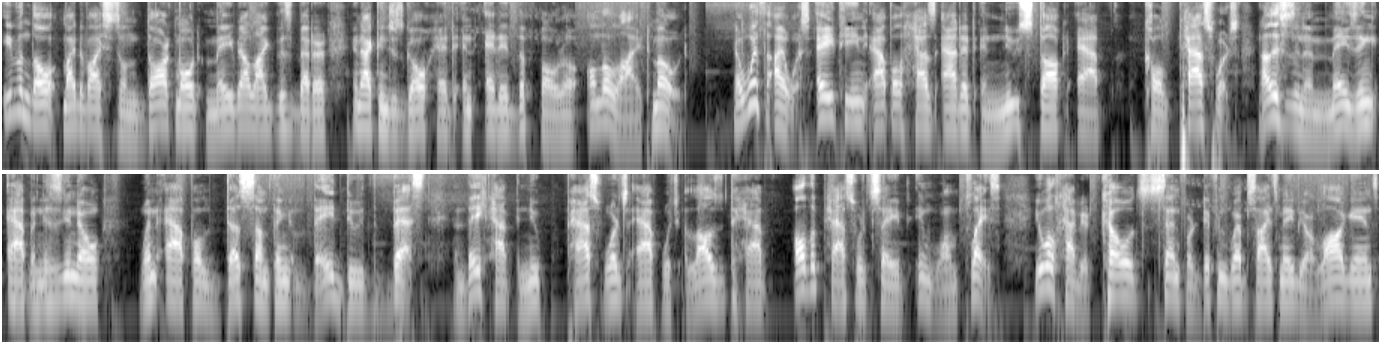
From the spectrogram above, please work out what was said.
Even though my device is on dark mode, maybe I like this better and I can just go ahead and edit the photo on the light mode. Now with iOS 18, Apple has added a new stock app called Passwords. Now this is an amazing app and as you know, when Apple does something, they do the best. And they have a new Passwords app which allows you to have all the passwords saved in one place. You will have your codes sent for different websites, maybe your logins.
